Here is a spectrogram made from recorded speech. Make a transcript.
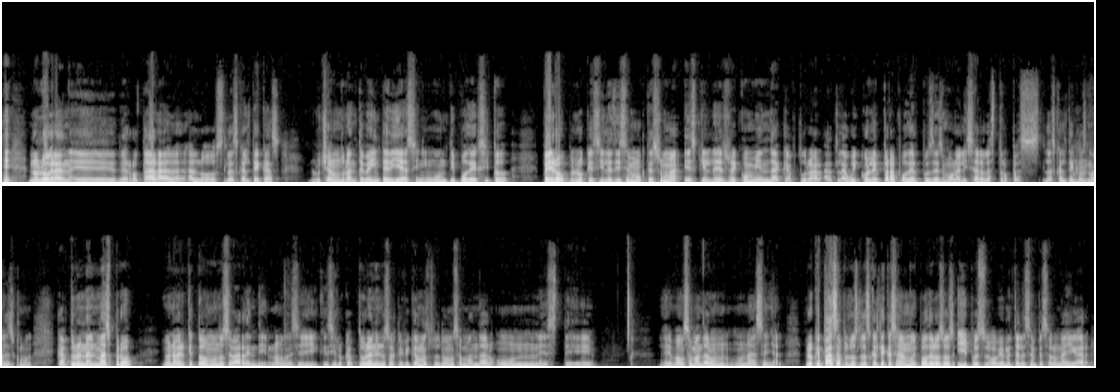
no logran eh, derrotar a, a los tlaxcaltecas. Lucharon durante 20 días sin ningún tipo de éxito. Pero pues, lo que sí les dice Moctezuma es que les recomienda capturar a Tlahuicole para poder pues desmoralizar a las tropas tlaxcaltecas, ¿no? Es como capturen al más pro y van a ver que todo el mundo se va a rendir, ¿no? Si, que si lo capturan y lo sacrificamos, pues vamos a mandar un, este, eh, vamos a mandar una señal. Pero ¿qué pasa? Pues los tlaxcaltecas eran muy poderosos y pues obviamente les empezaron a llegar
